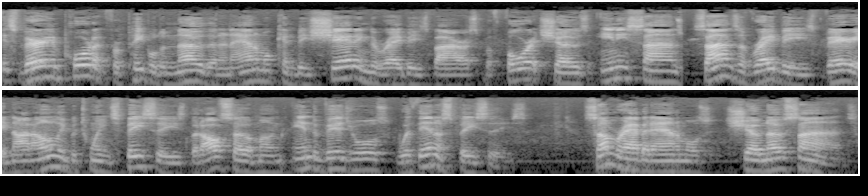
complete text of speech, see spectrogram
It's very important for people to know that an animal can be shedding the rabies virus before it shows any signs. Signs of rabies vary not only between species but also among individuals within a species. Some rabid animals show no signs.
